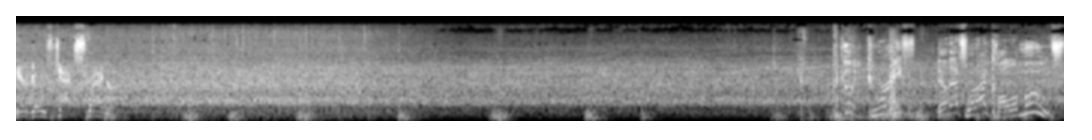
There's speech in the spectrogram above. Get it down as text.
Here goes Jack Swagger. Good grief. Now that's what I call a move.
